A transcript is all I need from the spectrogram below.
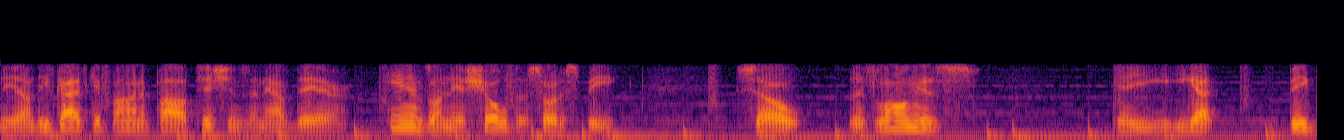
you know, these guys get behind the politicians and have their hands on their shoulders, so to speak. So as long as you, know, you, you got big,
